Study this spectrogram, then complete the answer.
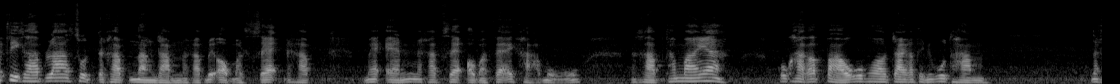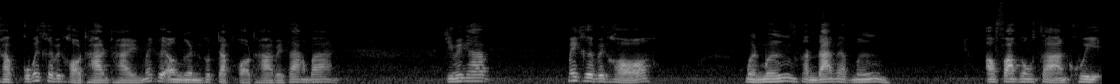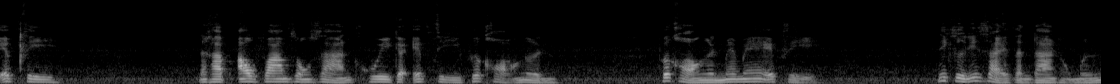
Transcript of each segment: FC ครับล่าสุดนะครับนางดำนะครับได้ออกมาแซะนะครับ แม่แอนนะครับแซะออกมาแซะไอ้ขาหมูนะครับทำไมอะกูขายกระเป๋ากูพอใจกับสิ่งที่กูทำนะครับกูไม่เคยไปขอทานใครไม่เคยเอาเงินเขาจากขอทานไปสร้างบ้าน จริงไหมครับ ไม่เคยไปขอ เหมือนมึงสันดานแบบมึง เอาความสงสารคุย FC นะครับ เอาความสงสารคุยกับ FC เพื่อขอเงิน เพื่อขอเงินแม่แม่เอฟซีนี่คือนิสัยสันดานของมึง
